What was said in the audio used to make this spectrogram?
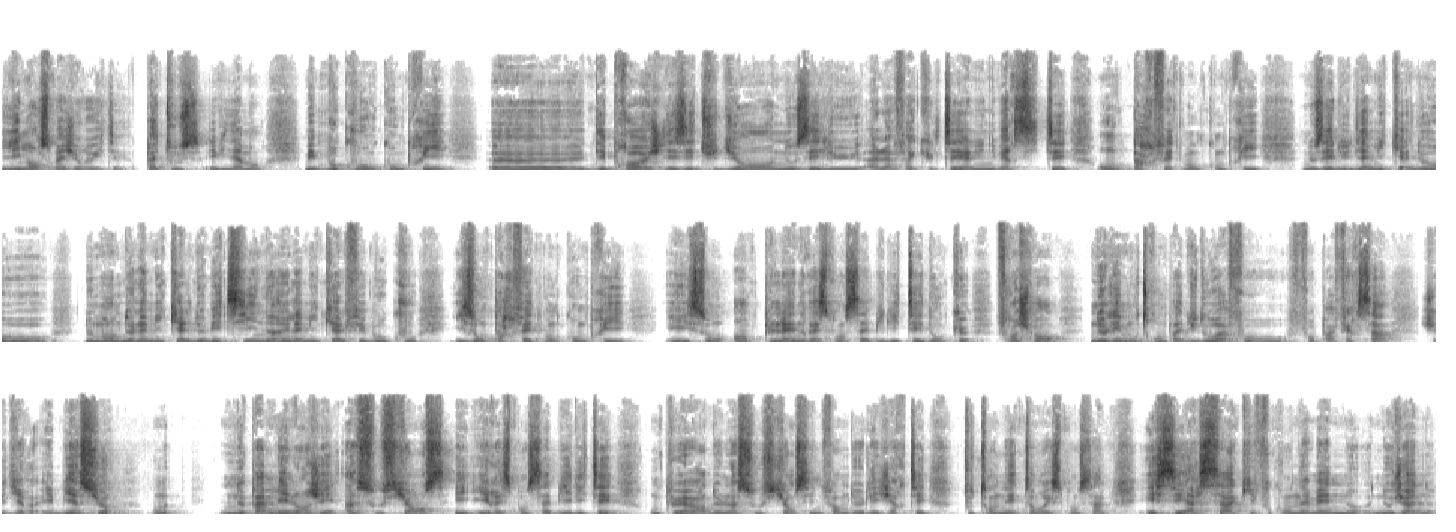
L'immense majorité, pas tous évidemment, mais beaucoup ont compris. Euh, des proches, des étudiants, nos élus à la faculté, à l'université ont parfaitement compris. Nos élus de l'amicale, nos, nos, membres de l'amicale de médecine, hein, l'amicale fait beaucoup, ils ont parfaitement compris et ils sont en pleine responsabilité. Donc, euh, franchement, ne les montrons pas du doigt. Faut, faut pas faire ça. Je veux dire, et bien sûr, on, ne pas mélanger insouciance et irresponsabilité. On peut avoir de l'insouciance et une forme de légèreté tout en étant responsable. Et c'est à ça qu'il faut qu'on amène nos, jeunes,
